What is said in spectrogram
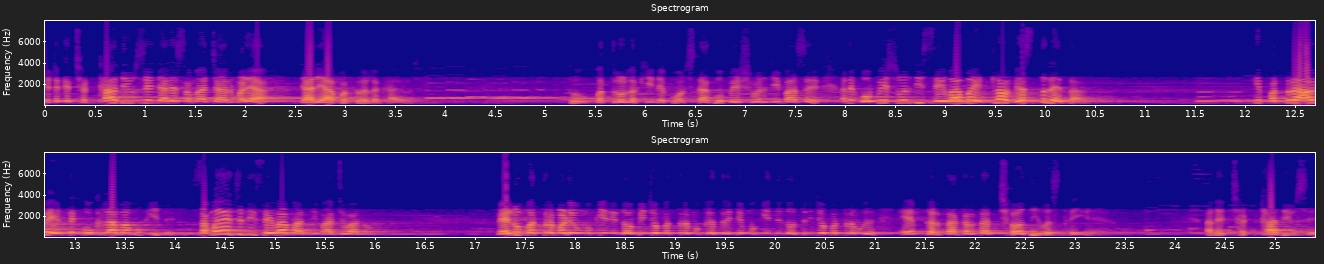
એટલે કે છઠ્ઠા દિવસે જ્યારે સમાચાર મળ્યા, ત્યારે આ પત્ર લખાયો છે. તો પત્રો લખીને પહોંચતા ગોપેશ્વરજી પાસે. અને ગોપેશ્વરજી સેવામાં એટલા વ્યસ્ત રહેતા કે પત્ર આવે એટલે ગોખલામાં મૂકી દે. સમય જ નહીં સેવામાંથી વાંચવાનો. પહેલું પત્ર મળ્યું, મૂકી દીધો, બીજો પત્ર મૂક્યો, ત્રીજો મૂકી દીધો, ત્રીજો પત્ર એમ કરતા કરતા છ દિવસ થઈ ગયા. અને છઠ્ઠા દિવસે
